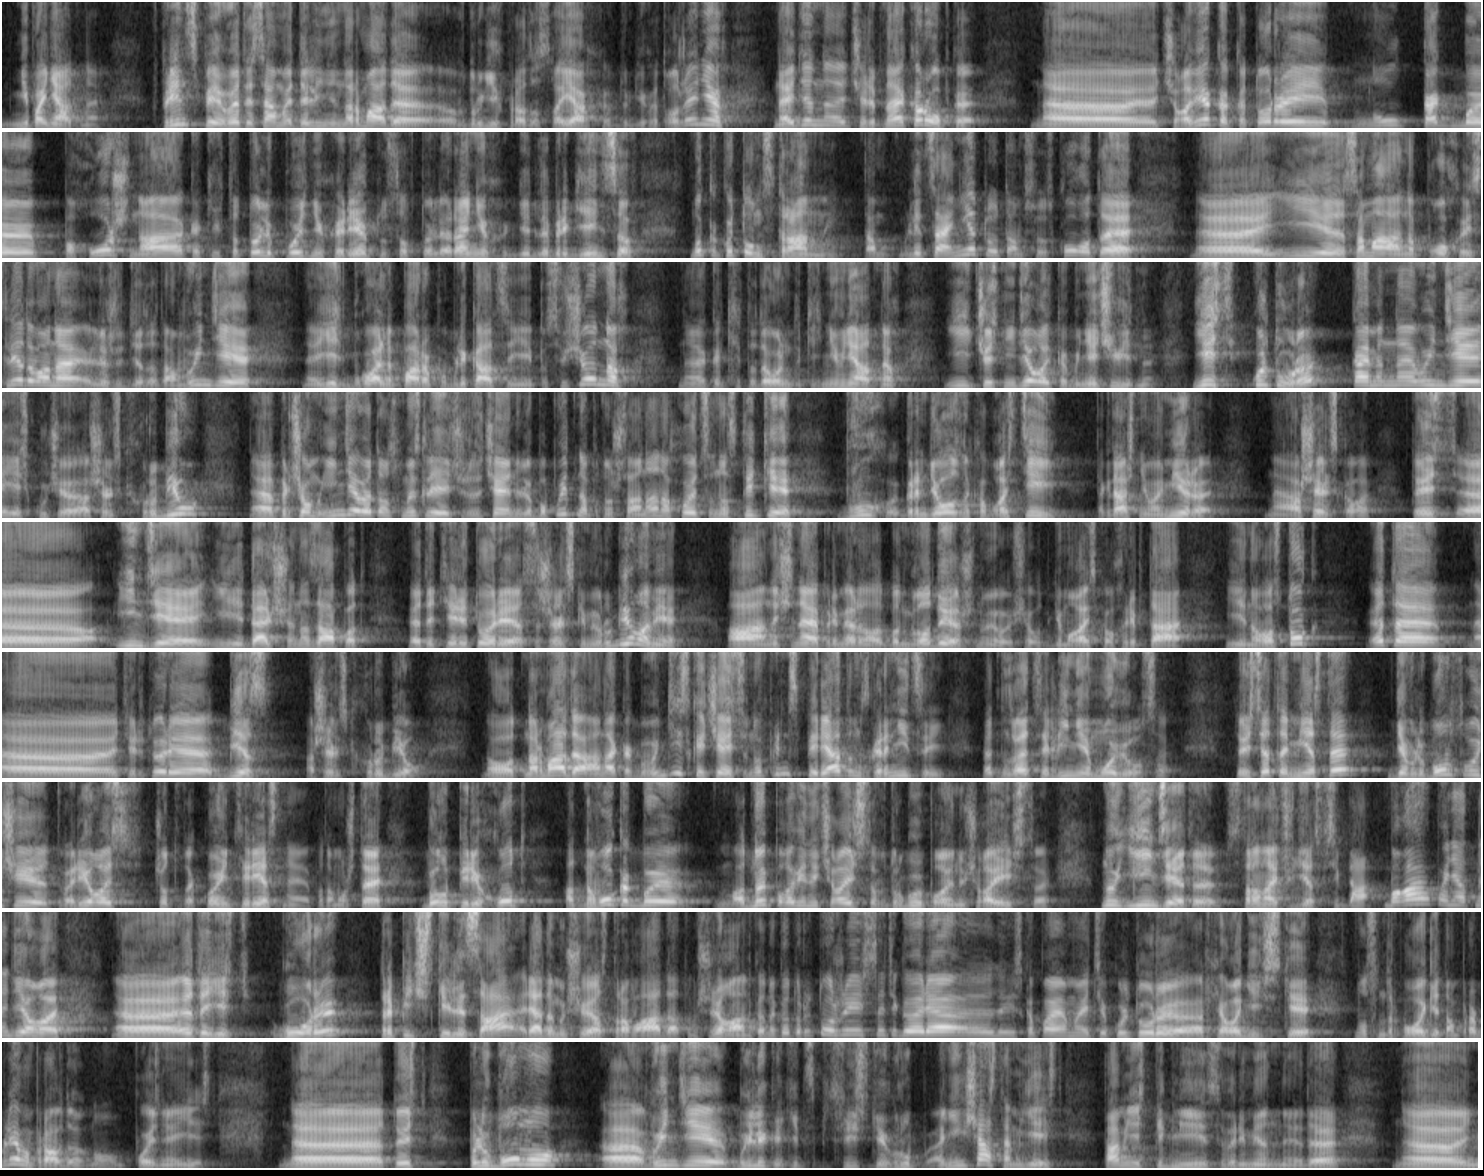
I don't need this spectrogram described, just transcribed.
непонятно. В принципе, в этой самой долине Нормада, э, в других, правда, слоях, в других отложениях, найдена черепная коробка э, человека, который, ну, как бы похож на каких-то то ли поздних эректусов, то ли ранних гидлебригенцев, но какой-то он странный. Там лица нету, там все сколотое, э, и сама она плохо исследована, лежит где-то там в Индии, есть буквально пара публикаций ей посвященных, Э, каких-то довольно таких невнятных, и что с ней делать, как бы не очевидно. Есть культура каменная в Индии, есть куча ашельских рубил, э, причем Индия в этом смысле чрезвычайно любопытна, потому что она находится на стыке двух грандиозных областей тогдашнего мира э, ашельского. То есть э, Индия и дальше на запад это территория с ашельскими рубилами, а начиная примерно от Бангладеш, ну и вообще вот Гималайского хребта и на восток, это э, территория без ашельских рубил. Вот. Нормада, она как бы в индийской части, но в принципе рядом с границей. Это называется линия Мовиуса. То есть это место, где в любом случае творилось что-то такое интересное, потому что был переход одного как бы, одной половины человечества в другую половину человечества. Ну, Индия это страна чудес всегда была, понятное дело. Э, это есть горы, тропические леса, рядом еще и острова, да, там Шри-Ланка, на которой тоже есть, кстати говоря, э, ископаемые эти культуры археологические. Ну, с антропологией там проблемы, правда, но позднее есть. Э, то есть, по-любому, в Индии были какие-то специфические группы. Они и сейчас там есть. Там есть пигмеи современные, да, э,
